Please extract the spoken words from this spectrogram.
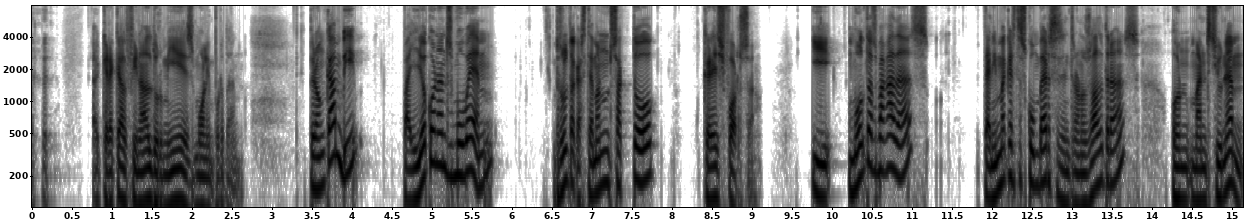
crec que al final dormir és molt important. Però, en canvi, pel lloc on ens movem, resulta que estem en un sector que creix força. I moltes vegades tenim aquestes converses entre nosaltres on mencionem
